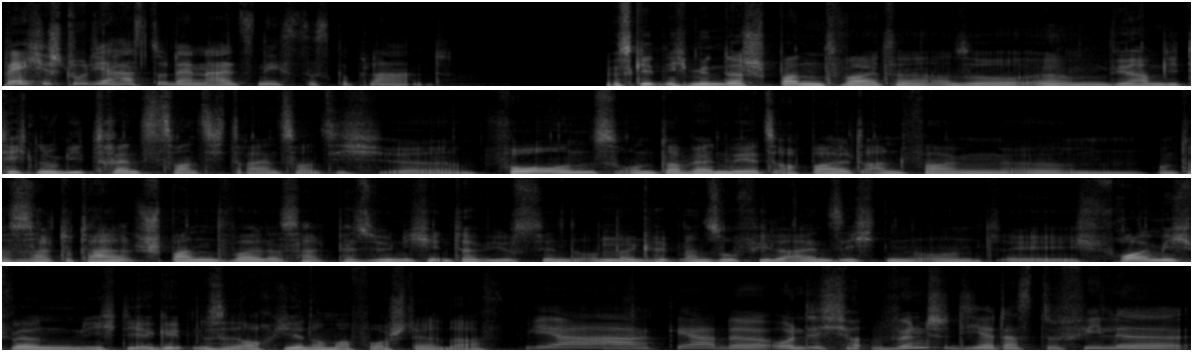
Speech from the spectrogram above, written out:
Welche Studie hast du denn als nächstes geplant? Es geht nicht minder spannend weiter. Also ähm, wir haben die Technologietrends 2023 äh, vor uns und da werden wir jetzt auch bald anfangen. Ähm, und das ist halt total spannend, weil das halt persönliche Interviews sind und mhm. da kriegt man so viele Einsichten. Und ich freue mich, wenn ich die Ergebnisse auch hier nochmal vorstellen darf. Ja, gerne. Und ich wünsche dir, dass du viele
